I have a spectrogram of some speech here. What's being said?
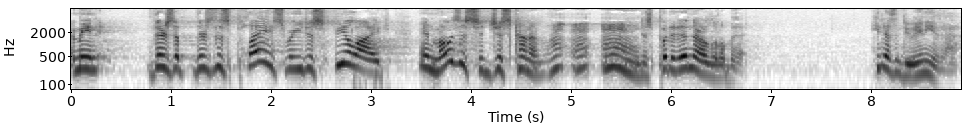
I mean, there's, a, there's this place where you just feel like, man, Moses should just kind of just put it in there a little bit. He doesn't do any of that.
